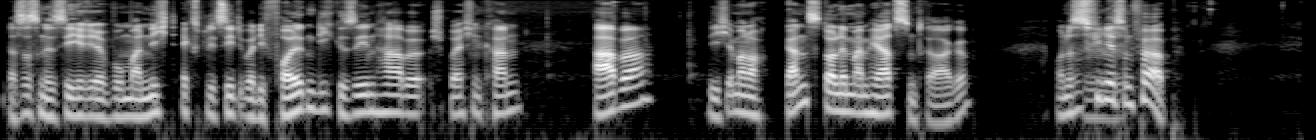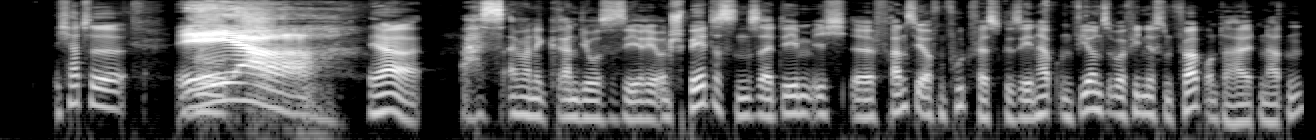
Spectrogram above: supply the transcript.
das ist eine Serie, wo man nicht explizit über die Folgen, die ich gesehen habe, sprechen kann, aber die ich immer noch ganz doll in meinem Herzen trage. Und das ist Phineas und Ferb. Ich hatte, Ja! ja, ach, es ist einfach eine grandiose Serie. Und spätestens, seitdem ich äh, Franzi auf dem Foodfest gesehen habe und wir uns über Phineas und Ferb unterhalten hatten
